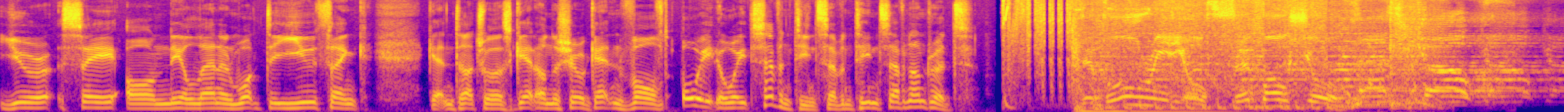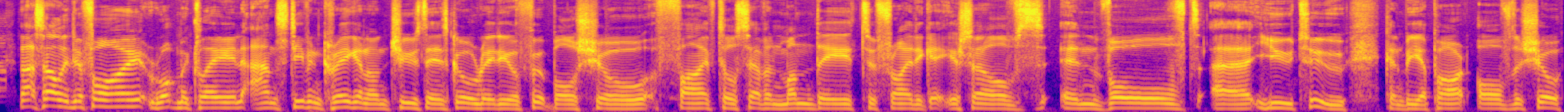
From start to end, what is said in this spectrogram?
your say on Neil Lennon. What do you think? Get in touch with us, get on the show, get involved. 0808 17 17 700. The Go Radio Football Show. Let's go. That's Ali DeFoy, Rob Maclean, and Stephen Craigan on Tuesday's Go Radio Football Show, 5 till 7, Monday to Friday. Get yourselves involved. Uh, you too can be a part of the show.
